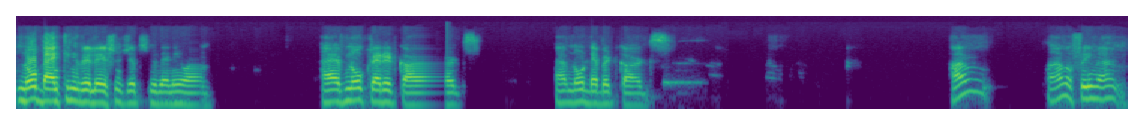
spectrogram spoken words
no banking relationships with anyone. I have no credit cards. I have no debit cards. I'm I'm a free man.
